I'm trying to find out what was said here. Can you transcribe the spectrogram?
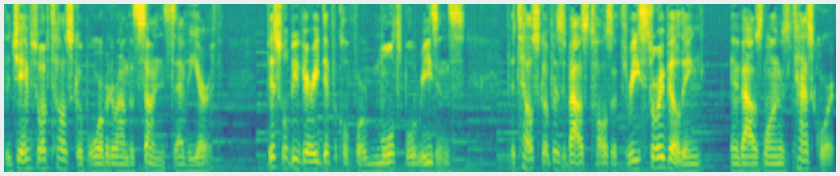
the James Webb Telescope will orbit around the Sun instead of the Earth. This will be very difficult for multiple reasons. The telescope is about as tall as a three-story building and about as long as a tennis court,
